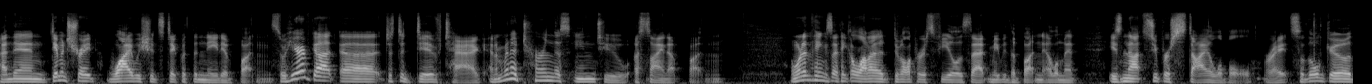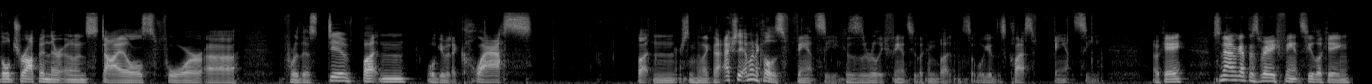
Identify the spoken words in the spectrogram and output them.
and then demonstrate why we should stick with the native button. So here I've got uh, just a div tag. And I'm going to turn this into a sign up button. And one of the things I think a lot of developers feel is that maybe the button element is not super stylable, right? So they'll go, they'll drop in their own styles for, uh, for this div button. We'll give it a class button or something like that. Actually, I'm going to call this fancy because this is a really fancy looking button. So we'll give this class fancy. OK, so now I've got this very fancy looking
